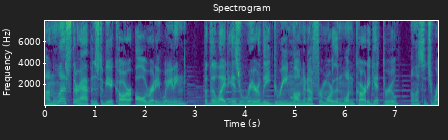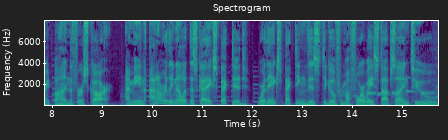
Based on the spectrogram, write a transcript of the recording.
unless there happens to be a car already waiting, but the light is rarely green long enough for more than one car to get through unless it's right behind the first car. I mean, I don't really know what this guy expected. Were they expecting this to go from a four way stop sign to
